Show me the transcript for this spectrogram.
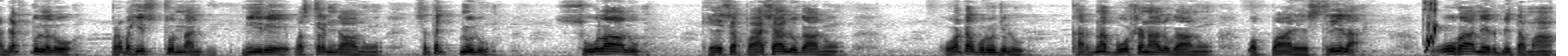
అగట్టులలో ప్రవహిస్తున్న నీరే వస్త్రంగాను శతజ్ఞులు శూలాలు కేశపాశాలుగాను కోటబురుజులు కర్ణభూషణాలుగాను ఒప్పారే స్త్రీల ఊహా నిర్మితమా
